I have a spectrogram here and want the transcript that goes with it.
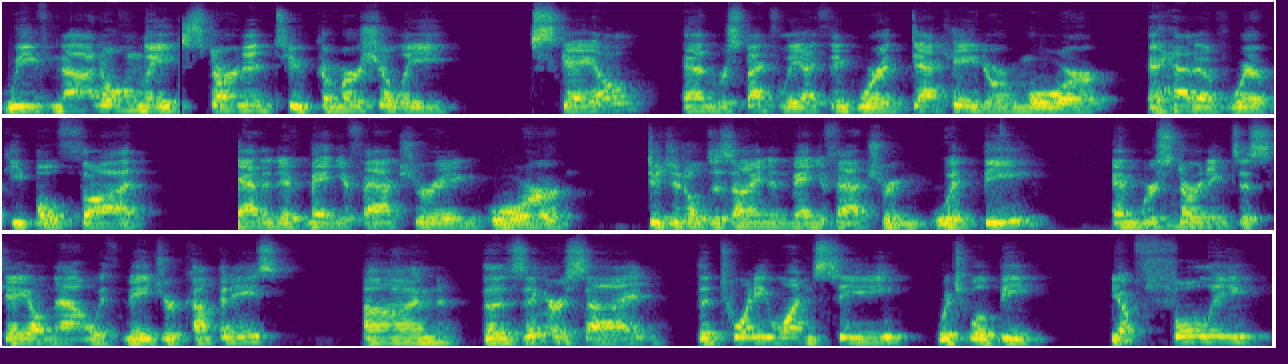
We've not only started to commercially scale, and respectfully, I think we're a decade or more ahead of where people thought additive manufacturing or digital design and manufacturing would be. And we're mm-hmm. starting to scale now with major companies. On the Czinger side, the 21C, which will be you know, fully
